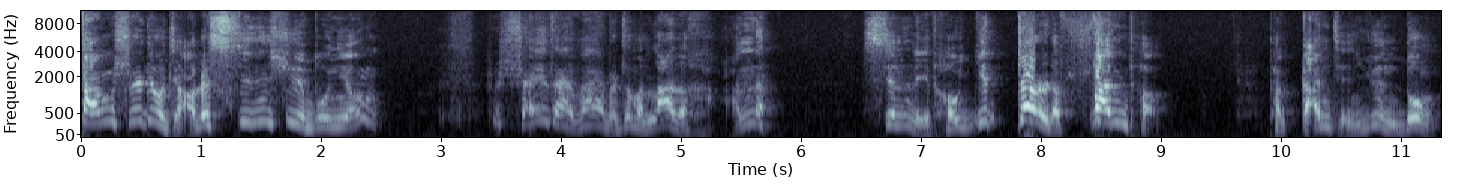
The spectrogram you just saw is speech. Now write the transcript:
当时就觉着心绪不宁，说谁在外边这么乱喊呢？心里头一阵儿的翻腾，他赶紧运动。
